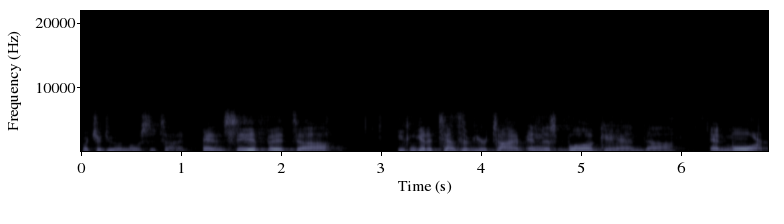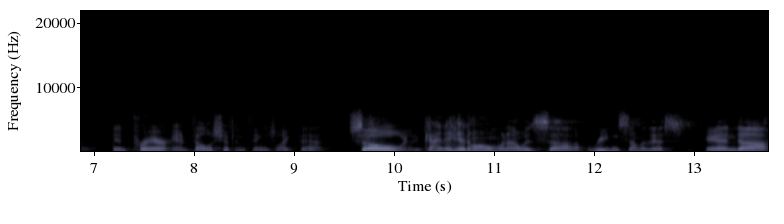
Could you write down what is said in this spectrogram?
what you're doing most of the time and see if it uh, you can get a tenth of your time in this book and, uh, and more in prayer and fellowship and things like that. So it kind of hit home when I was uh, reading some of this. And, uh,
